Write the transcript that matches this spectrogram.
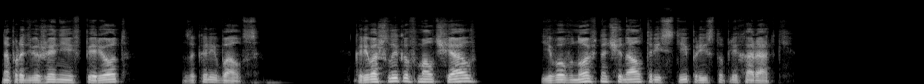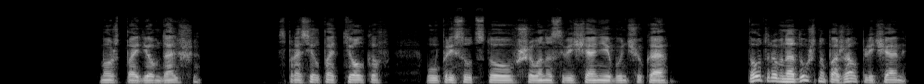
на продвижении вперед, заколебался. Кривошлыков молчал, его вновь начинал трясти приступ лихорадки. Может, пойдем дальше? спросил Подтёлков у присутствовавшего на совещании Бунчука. Тот равнодушно пожал плечами.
